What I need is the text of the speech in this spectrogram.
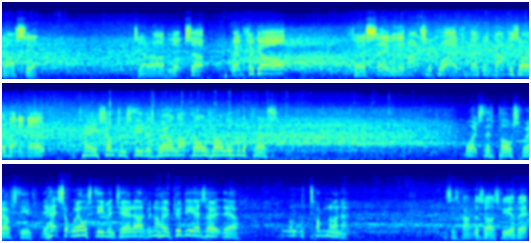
Garcia. Gerrard looks up, went for goal. First save of the match required from Edwin van der Sar, if any note. I'll tell you something, Steve, as well. That ball's all over the place. Watch this ball swerve, Steve. He hits it well, Steven Gerrard. We know how good he is out there. A little turn on it. This is Van der Sar's view of it.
